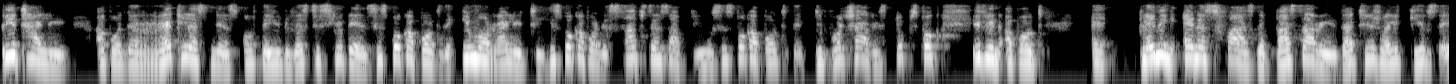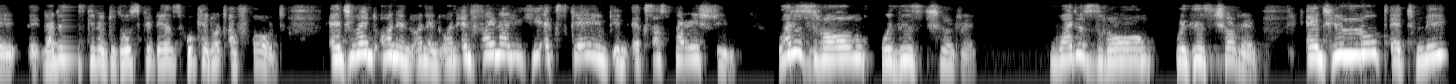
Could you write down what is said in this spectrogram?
bitterly about the recklessness of the university students. He spoke about the immorality. He spoke about the substance abuse. He spoke about the debauchery. He spoke even about uh, blaming NSFAS, the bursary that usually gives a, that is given to those students who cannot afford. And he went on and on and on. And finally, he exclaimed in exasperation, "What is wrong with these children? What is wrong with these children?" And he looked at me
